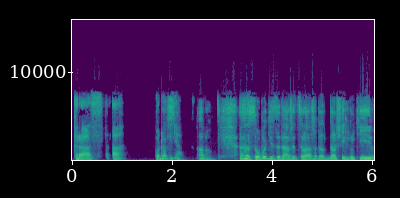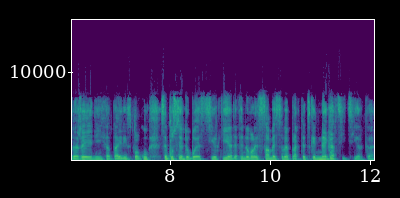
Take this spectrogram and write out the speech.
krást a podobně. Ano. Eh, svobodní zednáři, celá řada dalších hnutí veřejných a tajných spolků se pustili do boje s církví a definovali sami sebe prakticky negací církve.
